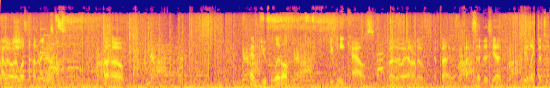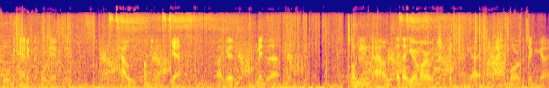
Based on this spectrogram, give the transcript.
Oh no, I Ouch. lost 100 Minus points. Uh oh. Gotta juke a little. You can eat cows, by the way. I don't know if I, if I said this yet. I feel like that's a cool mechanic that more games need. Cowie function. Yeah, Oh, good. I'm into that. Oh, eating cows? I thought you were more of a chicken kind of guy. Uh, I am more of a chicken guy.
